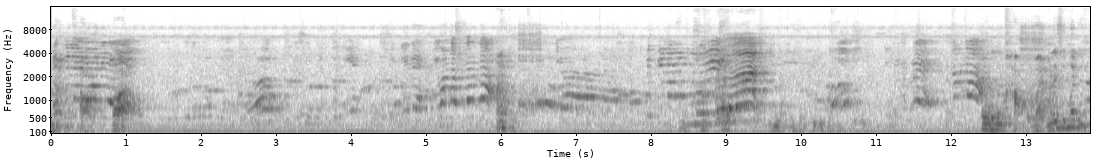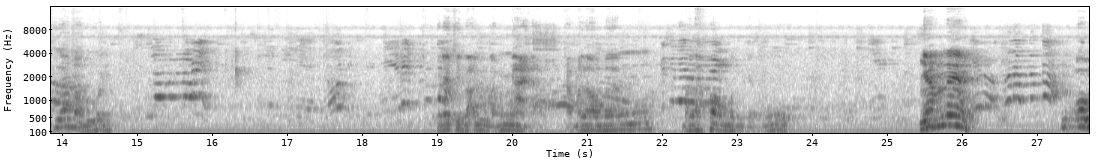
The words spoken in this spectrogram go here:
หนังเขาป้อนอะโอมเขาไหวมันได้ซื้อมาด้เพื่อนหน่อยดูคนพอได้คิดว่าลูกแล้วมันง่ายนะกลับมาลองเบิ้งมาลองเบิ้งกันงูย้ำแน่มันอม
